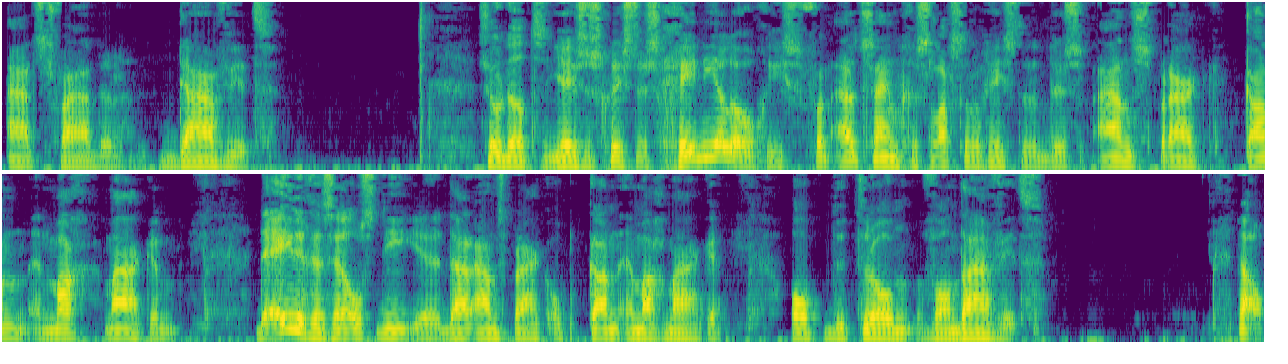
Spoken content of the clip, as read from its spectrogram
aartsvader David. Zodat Jezus Christus genealogisch vanuit zijn geslachtsregister dus aanspraak kan en mag maken. De enige zelfs die uh, daar aanspraak op kan en mag maken op de troon van David. Nou,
